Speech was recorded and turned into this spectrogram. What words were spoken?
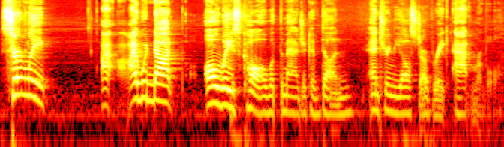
Certainly, I, I would not always call what the Magic have done entering the All Star break admirable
